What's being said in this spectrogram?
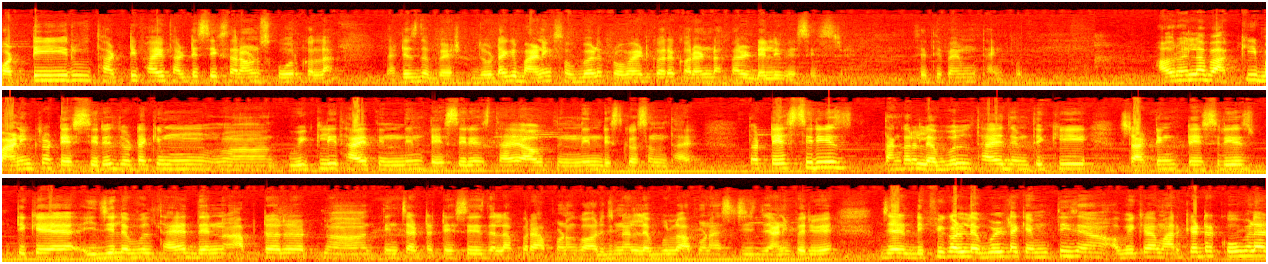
फर्टी रु thirty five thirty six around score कला दैट इज द बेस्ट जोटा कि बाणी सब प्रोभाइड कै करेन्ट अफेयर डेली बेसीस से थैंकफुल आउ रहा बाकी बाणी टेस्ट सीरीज जोटा कि वीकली थाए तीन दिन टेस्ट सीरीज थाए आन दिन डिस्कसन थाए तो टेस्ट सीरीज ତାଙ୍କର ଲେବୁଲ୍ ଥାଏ ଯେମିତିକି ଷ୍ଟାର୍ଟିଂ ଟେଷ୍ଟ ସିରିଜ୍ ଟିକେ ଇଜି ଲେବୁଲ୍ ଥାଏ ଦେନ୍ ଆଫ୍ଟର ତିନି ଚାରିଟା ଟେଷ୍ଟ ସିରିଜ୍ ଦେଲା ପରେ ଆପଣଙ୍କ ଅରିଜିନାଲ୍ ଲେବୁଲ୍ ଆପଣ ଆସିଛି ଜାଣିପାରିବେ ଯେ ଡିଫିକଲ୍ଟ ଲେବୁଲ୍ଟା କେମିତି ଅବିକା ମାର୍କେଟରେ କେଉଁ ଭଳିଆ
